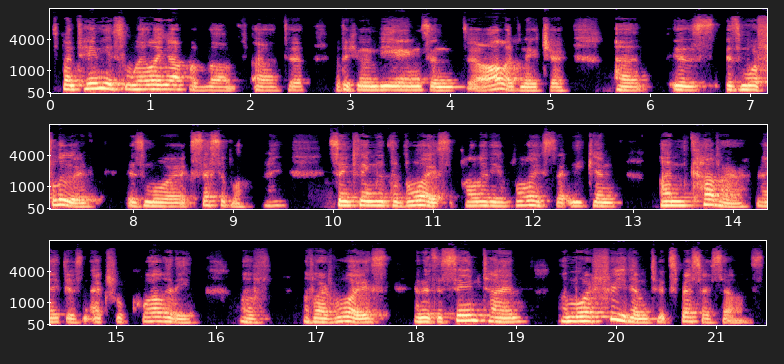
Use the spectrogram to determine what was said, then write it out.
spontaneous welling up of love uh, to other human beings and to all of nature uh, is, is more fluid, is more accessible. Right? Same thing with the voice, the quality of voice that we can uncover, right? There's an actual quality of, of our voice, and at the same time, a more freedom to express ourselves.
